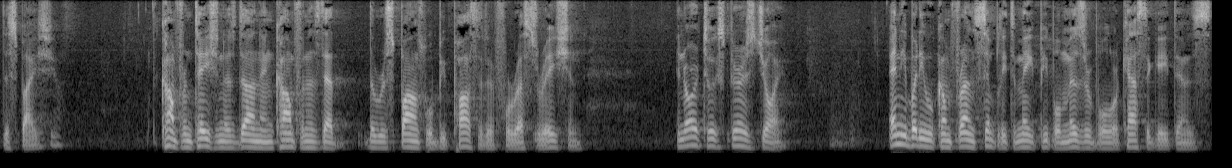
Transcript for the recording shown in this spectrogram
despise you." The confrontation is done in confidence that the response will be positive for restoration in order to experience joy. Anybody who confronts simply to make people miserable or castigate them is,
